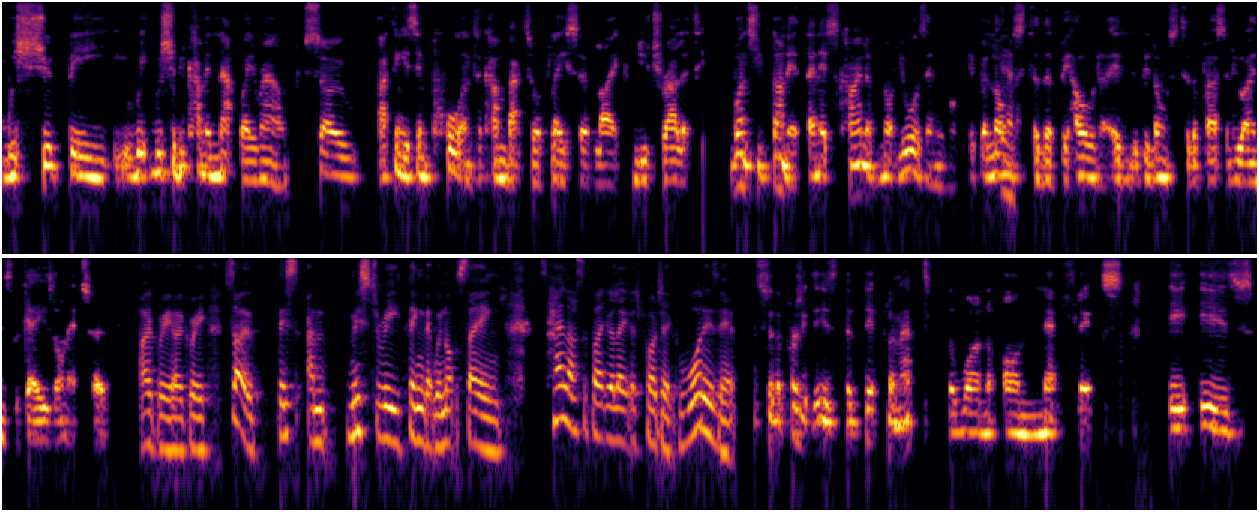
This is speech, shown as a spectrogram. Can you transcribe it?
we should be we, we should be coming that way round so i think it's important to come back to a place of like neutrality once you've done it then it's kind of not yours anymore it belongs to the beholder it belongs to the person who owns the gaze on it so I agree. I agree. So this um, mystery thing that we're not saying, tell us about your latest project. What is it? so the project is the diplomat the one on netflix it is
